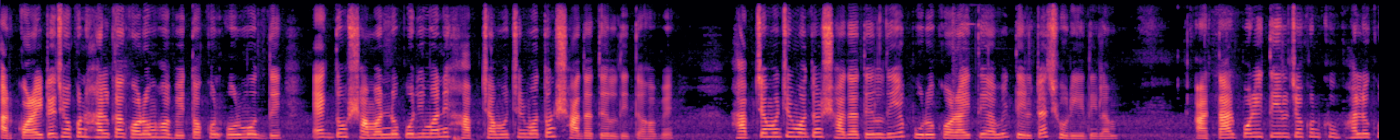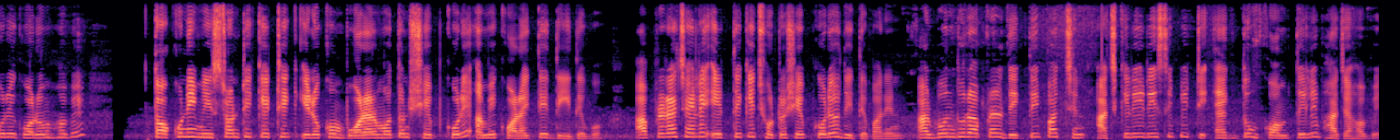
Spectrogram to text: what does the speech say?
আর কড়াইটা যখন হালকা গরম হবে তখন ওর মধ্যে একদম সামান্য পরিমাণে হাফ চামচের মতন সাদা তেল দিতে হবে। হাফ চামচের মতন সাদা তেল দিয়ে পুরো কড়াইতে আমি তেলটা ছড়িয়ে দিলাম। আর তারপরে তেল যখন খুব ভালো করে গরম হবে তখন এই মিশ্রণটিকে ঠিক এরকম বড়ার মতন শেপ করে আমি কড়াইতে দিয়ে দেব। আপনারা চাইলে এর থেকে ছোট শেপ করেও দিতে পারেন। আর বন্ধুরা, আপনারা দেখতেই পাচ্ছেন, আজকের এই রেসিপিটি একদম কম তেলে ভাজা হবে।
